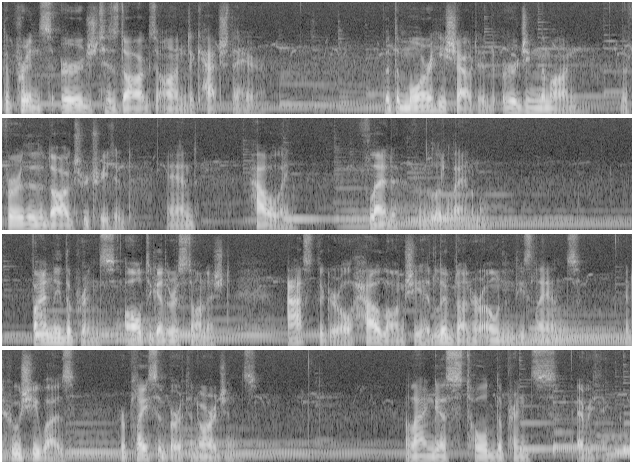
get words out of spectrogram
The prince urged his dogs on to catch the hare, but the more he shouted, urging them on, the further the dogs retreated, and, howling, fled from the little animal. Finally, the prince, altogether astonished, asked the girl how long she had lived on her own in these lands, and who she was, her place of birth and origins. Melangell told the prince everything.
